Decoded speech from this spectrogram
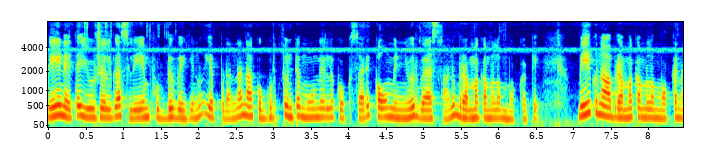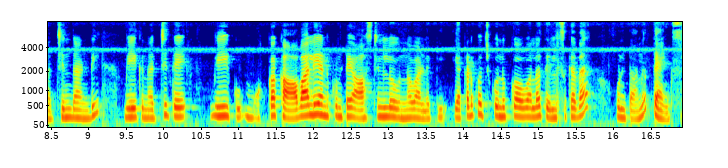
నేనైతే యూజువల్గా అసలు ఏం ఫుడ్ వేయను. ఎప్పుడన్నా నాకు గుర్తుంటే మూడు నెలలకు ఒకసారి కౌమిన్యూర్ వేస్తాను బ్రహ్మకమలం మొక్కకి. మీకు నా బ్రహ్మకమలం మొక్క నచ్చిందా అండి? మీకు నచ్చితే మీకు మొక్క కావాలి అనుకుంటే ఆస్టిన్లో ఉన్న వాళ్ళకి ఎక్కడికి వచ్చి కొనుక్కోవాలో తెలుసు కదా? ఉంటాను. థ్యాంక్స్.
